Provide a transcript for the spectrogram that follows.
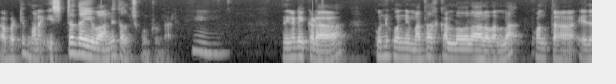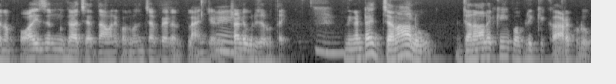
కాబట్టి మన ఇష్టదైవాన్ని తలుచుకుంటుండాలి. ఉమ్. ఎందుకంటే ఇక్కడ కొన్ని కొన్ని మత కల్లోలాల వల్ల కొంత ఏదైనా పాయిజన్గా చేద్దామని కొంతమంది చంపేయడానికి ప్లాన్ చేయడం. ఇట్లాంటివి కూడా జరుగుతాయి. ఎందుకంటే జనాలు జనాలకి పబ్లిక్కి కారకుడు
